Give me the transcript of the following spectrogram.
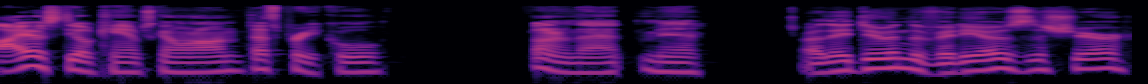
BioSteel camp's going on. That's pretty cool. Other than that, meh. Are they doing the videos this year?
